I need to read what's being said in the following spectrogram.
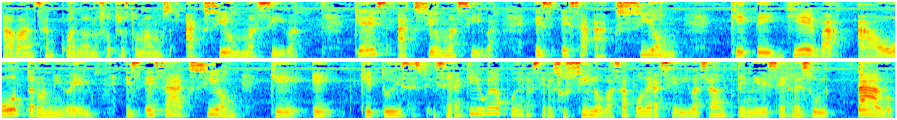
avanzan cuando nosotros tomamos acción masiva. ¿Qué es acción masiva? Es esa acción que te lleva a otro nivel. Es esa acción que, eh, que tú dices, ¿será que yo voy a poder hacer eso? Sí, lo vas a poder hacer y vas a obtener ese resultado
